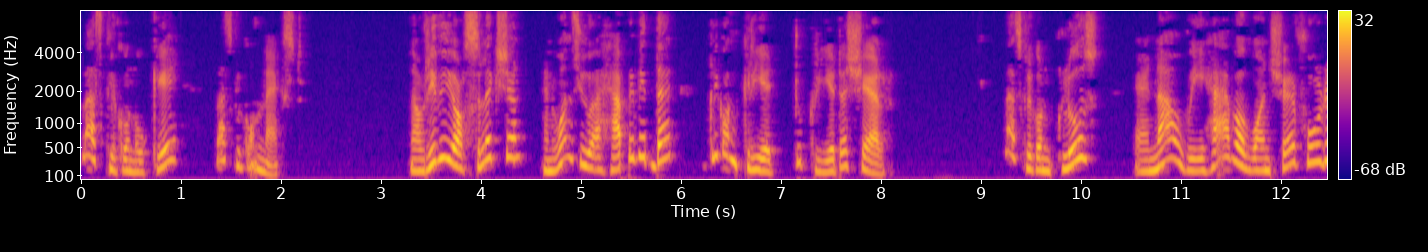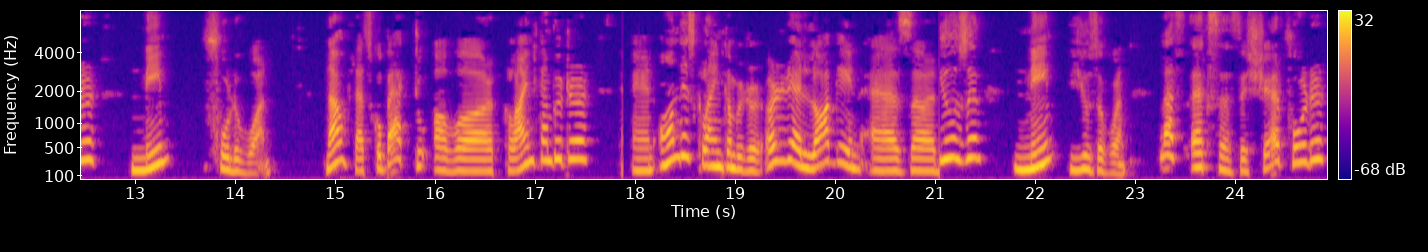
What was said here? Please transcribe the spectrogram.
Let's click on OK. Let's click on next. Now review your selection and once you are happy with that, click on create to create a share. Let's click on close and now we have a one share folder named folder1. Now let's go back to our client computer and on this client computer already I log in as a user name user1. Let's access this share folder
